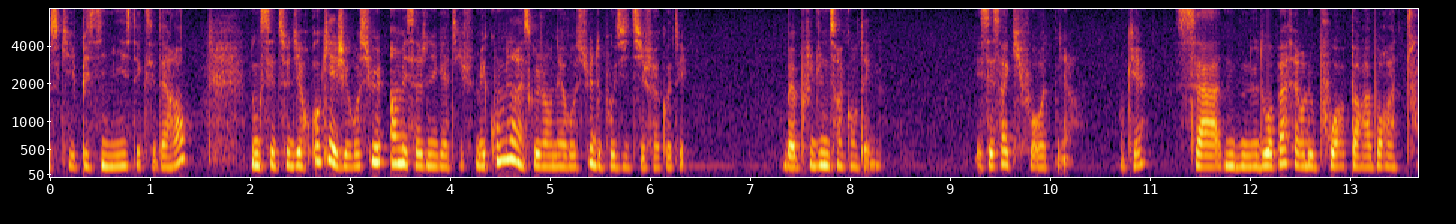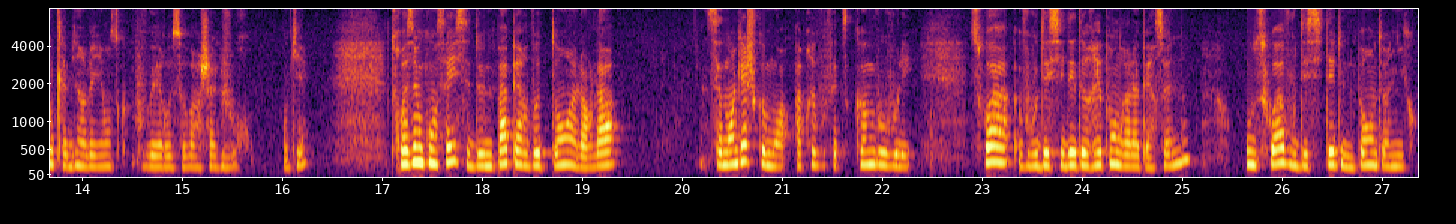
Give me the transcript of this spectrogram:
ce qui est pessimiste, etc. Donc c'est de se dire, ok, j'ai reçu un message négatif, mais combien est-ce que j'en ai reçu de positif à côté? Bah, Plus d'une cinquantaine. Et c'est ça qu'il faut retenir. ok? Ça ne doit pas faire le poids par rapport à toute la bienveillance que vous pouvez recevoir chaque jour. ok? Troisième conseil, c'est de ne pas perdre votre temps. Alors là, ça n'engage que moi. Après, vous faites comme vous voulez. Soit vous décidez de répondre à la personne, ou soit vous décidez de ne pas en tenir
